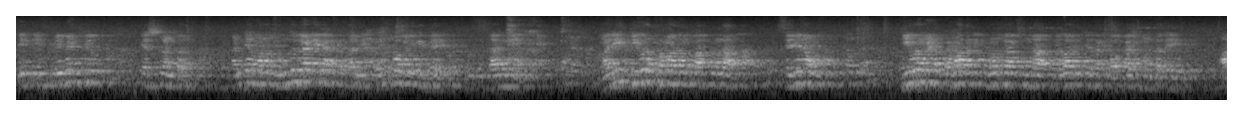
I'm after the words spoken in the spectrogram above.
దీన్ని ప్రివెంటివ్ టెస్ట్ అంటారు. అంటే మనం ముందుగానే కనుక దాన్ని తెలుసుకోగలిగితే దాన్ని మరీ తీవ్ర ప్రమాదం కాకుండా శరీరం తీవ్రమైన ప్రమాదానికి లోను కాకుండా నివారించేదానికి అవకాశం ఉంటుంది. ఆ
